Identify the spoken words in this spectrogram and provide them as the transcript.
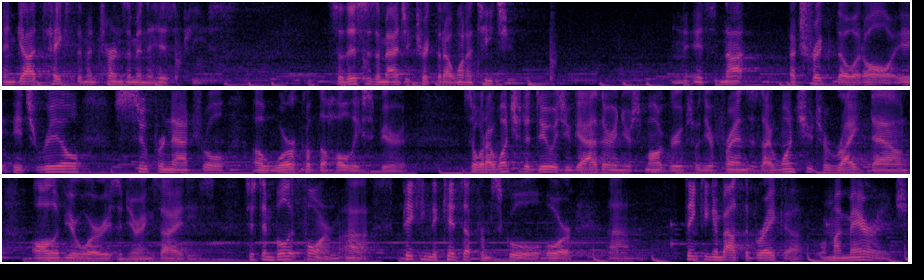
and God takes them and turns them into his peace. So this is a magic trick that I want to teach you. It's not a trick though at all. It, it's real supernatural, a work of the Holy Spirit. So what I want you to do as you gather in your small groups with your friends is I want you to write down all of your worries and your anxieties, just in bullet form, uh, picking the kids up from school or um, thinking about the breakup or my marriage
